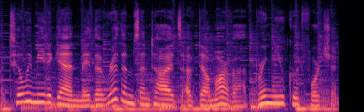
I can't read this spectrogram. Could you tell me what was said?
Until we meet again, may the rhythms and tides of Delmarva bring you good fortune.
